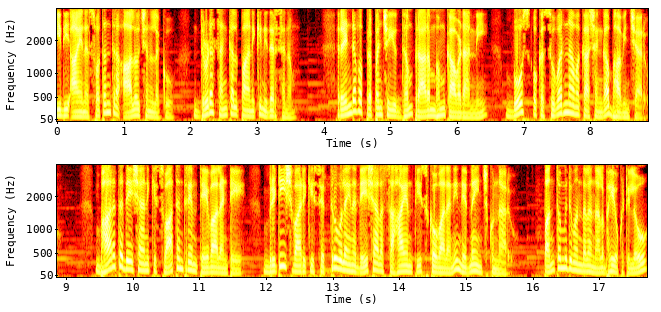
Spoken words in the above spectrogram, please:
ఇది ఆయన స్వతంత్ర ఆలోచనలకు దృఢ సంకల్పానికి నిదర్శనం. రెండవ ప్రపంచ యుద్ధం ప్రారంభం కావడాన్ని బోస్ ఒక సువర్ణావకాశంగా భావించారు. భారతదేశానికి స్వాతంత్ర్యం తేవాలంటే బ్రిటీష్ వారికి శత్రువులైన దేశాల సహాయం తీసుకోవాలని నిర్ణయించుకున్నారు. పంతొమ్మిది వందల నలభై ఒకటిలో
